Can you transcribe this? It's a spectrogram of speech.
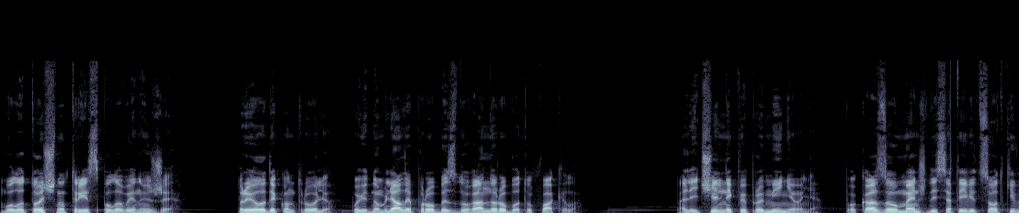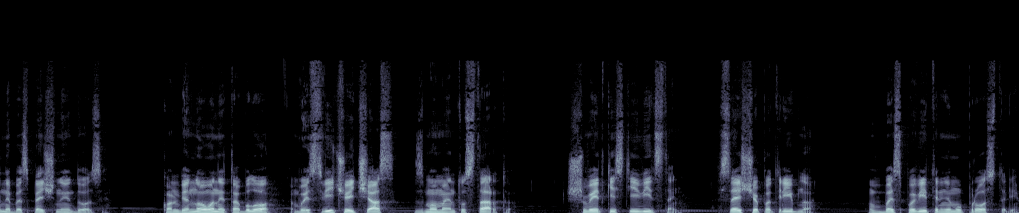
було точно 3,5 G. Прилади контролю повідомляли про бездоганну роботу факела. А лічильник випромінювання показував менш 10% небезпечної дози. Комбіноване табло висвічує час з моменту старту, швидкість і відстань, все, що потрібно, в безповітряному просторі.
